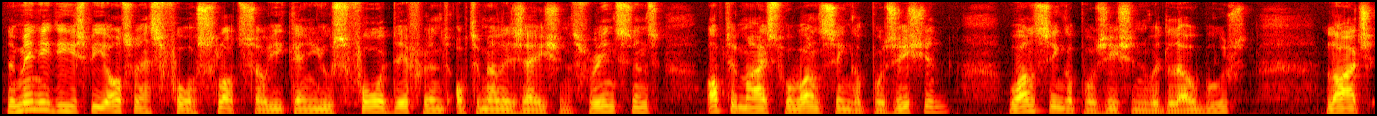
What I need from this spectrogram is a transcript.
The Mini DSP also has 4 slots so you can use 4 different optimizations, for instance optimized for one single position, one single position with low boost, large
